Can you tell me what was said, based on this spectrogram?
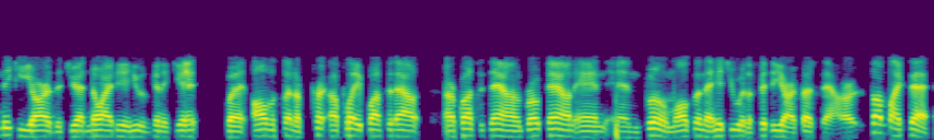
sneaky yards that you had no idea he was going to get, but all of a sudden a, pr- a play busted out or busted down, broke down, and and boom, all of a sudden that hit you with a 50-yard touchdown or something like that.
